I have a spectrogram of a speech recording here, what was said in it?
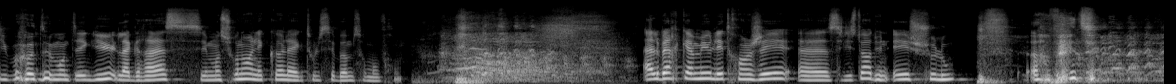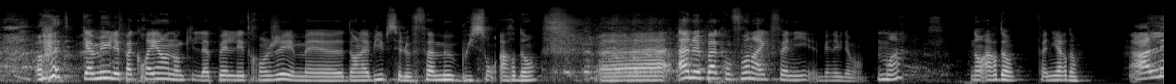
Thibaut de Montaigu, La Grâce, c'est mon surnom à l'école avec tout le sébum sur mon front. Albert Camus, L'étranger, euh, c'est l'histoire d'une haie chelou. En fait, en fait, Camus, il n'est pas croyant, donc il l'appelle l'étranger, mais euh, dans la Bible, c'est le fameux buisson ardent. Euh, à ne pas confondre avec Fanny, bien évidemment. Moi? Non, Ardent, Fanny Ardent. Allez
